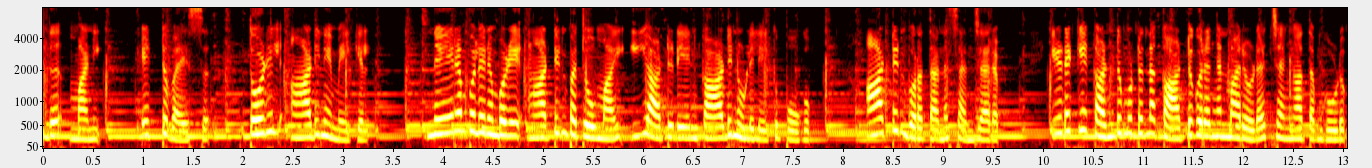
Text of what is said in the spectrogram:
ഇത് മണി എട്ട് വയസ്സ്. തൊഴിൽ ആടിനെ മേയ്ക്കൽ. നേരം പുലരുമ്പോഴേ ആട്ടിൻപറ്റവുമായി ഈ ആട്ടിടയൻ കാടിനുള്ളിലേക്ക് പോകും. ആട്ടിൻ പുറത്താണ് സഞ്ചാരം. ഇടയ്ക്ക് കണ്ടുമുട്ടുന്ന കാട്ടുകുരങ്ങന്മാരോട് ചെങ്ങാത്തം കൂടും.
